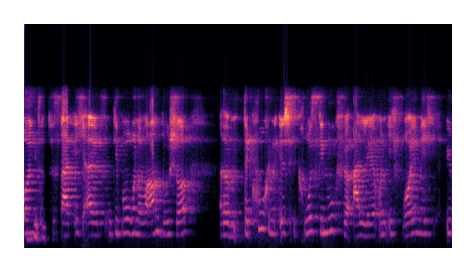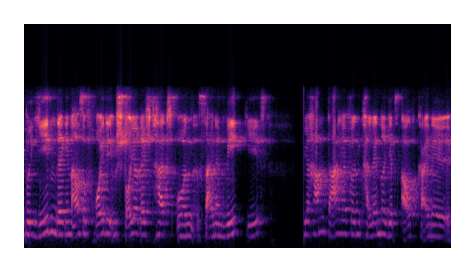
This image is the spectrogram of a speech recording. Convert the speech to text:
Und das sage ich als geborener Warmduscher ähm, der Kuchen ist groß genug für alle und ich freue mich über jeden, der genauso Freude im Steuerrecht hat und seinen Weg geht. Wir haben daher für den Kalender jetzt auch keine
